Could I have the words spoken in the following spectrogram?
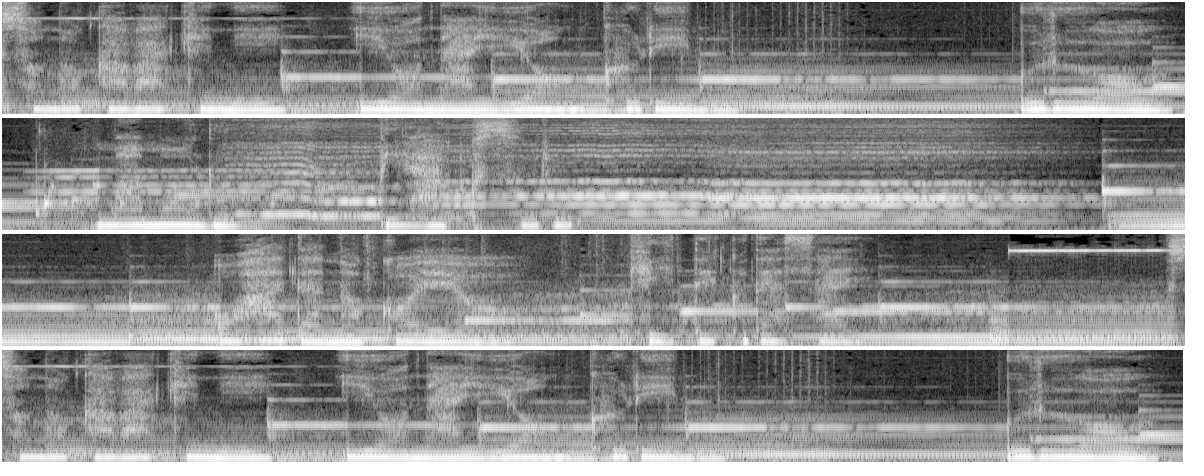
その渇きにクリーム。潤う守る美白する。お肌の声を聞いてください。その渇きにイオナイオンクリーム。潤う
